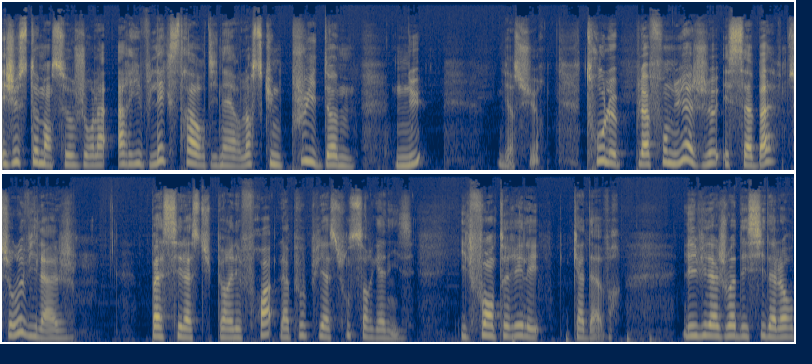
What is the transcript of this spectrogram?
Et justement, ce jour-là arrive l'extraordinaire lorsqu'une pluie d'hommes nus, bien sûr, troue le plafond nuageux et s'abat sur le village. Passé la stupeur et l'effroi, la population s'organise. Il faut enterrer les cadavres. Les villageois décident alors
